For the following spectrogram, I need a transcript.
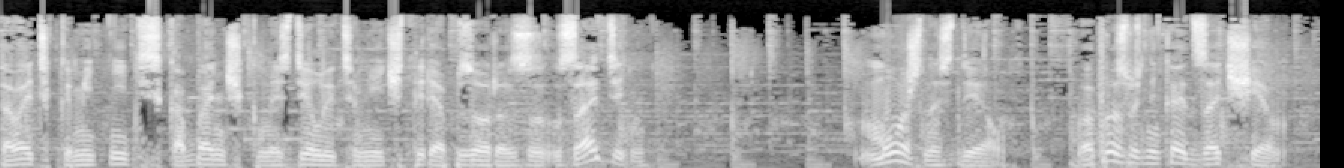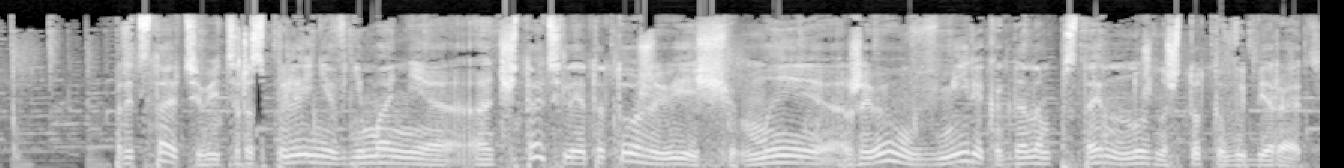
давайте-ка метнитесь кабанчиком и сделайте мне четыре обзора за день, можно сделать. Вопрос возникает, зачем? Представьте, ведь распыление внимания читателей это тоже вещь. Мы живем в мире, когда нам постоянно нужно что-то выбирать.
